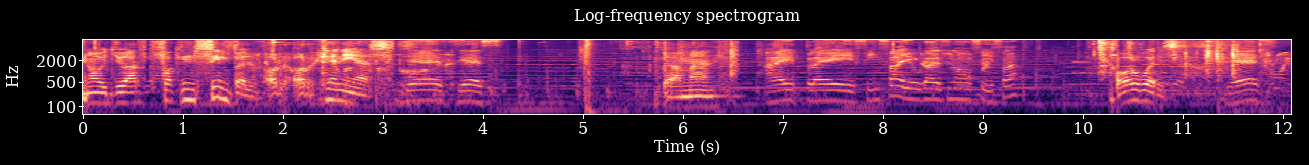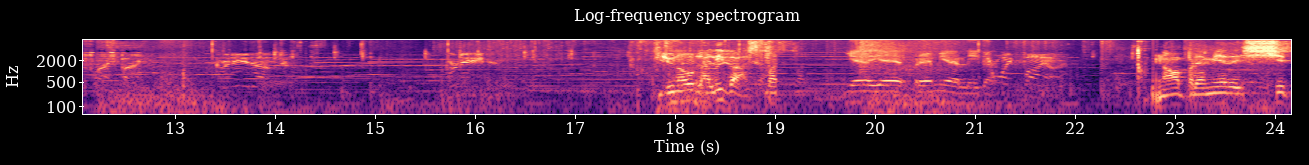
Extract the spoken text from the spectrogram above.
No, you are fucking s1mple or or KennyS. Yes, yes. Yeah, man. I play FIFA. You guys know FIFA? Always. Yes. You know La Liga. Yeah, yeah. Premier League. No, Premier is shit.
